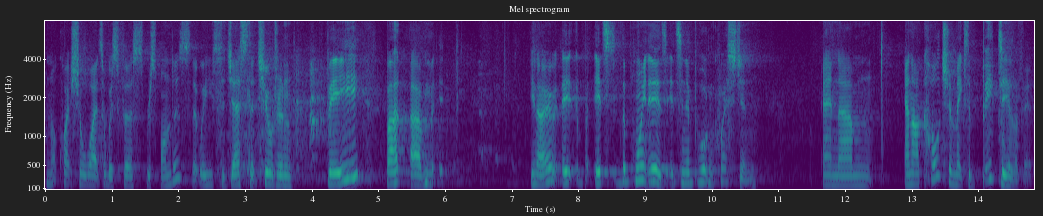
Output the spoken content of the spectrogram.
I'm not quite sure why it's always first responders that we suggest that children be, but um, you know, it, it's the point is it's an important question, and um, and our culture makes a big deal of it.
